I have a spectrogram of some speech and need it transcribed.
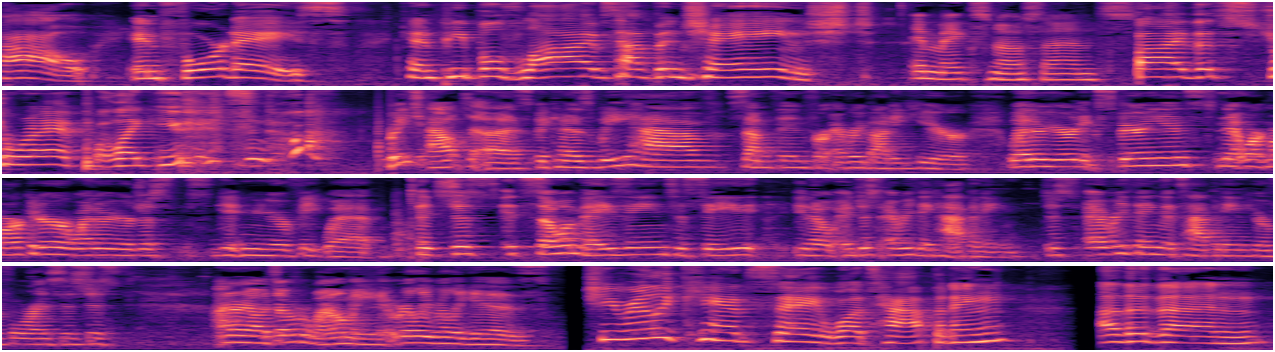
How, in four days, can people's lives have been changed It makes no sense. by the strip? Like, you, it's not. Reach out to us because we have something for everybody here. Whether you're an experienced network marketer or whether you're just getting your feet wet, it's just it's so amazing to see, you know, and just everything happening. Just everything that's happening here for us is just I don't know, it's overwhelming. It really, really is. She really can't say what's happening other than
